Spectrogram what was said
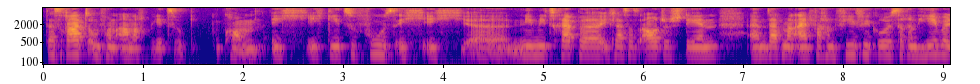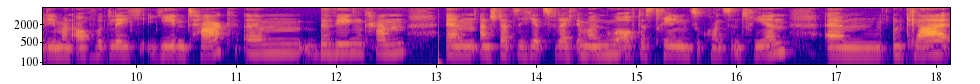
das Rad, um von A nach B zu kommen. Ich, ich gehe zu Fuß, ich, ich äh, nehme die Treppe, ich lasse das Auto stehen. Ähm, da hat man einfach einen viel, viel größeren Hebel, den man auch wirklich jeden Tag ähm, bewegen kann, ähm, anstatt sich jetzt vielleicht immer nur auf das Training zu konzentrieren. Ähm, und klar,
